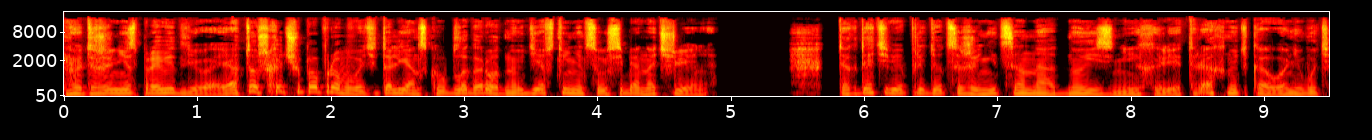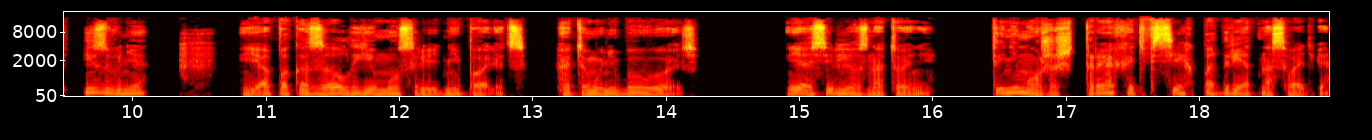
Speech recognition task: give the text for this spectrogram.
«Но это же несправедливо. Я тоже хочу попробовать итальянскую благородную девственницу у себя на члене». «Тогда тебе придется жениться на одной из них или трахнуть кого-нибудь извне». Я показал ему средний палец. «Этому не бывает». «Я серьезно, Тони. Ты не можешь трахать всех подряд на свадьбе.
